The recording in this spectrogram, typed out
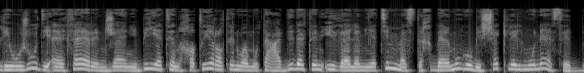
لوجود آثار جانبية خطيرة ومتعددة إذا لم يتم استخدامه بالشكل المناسب.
